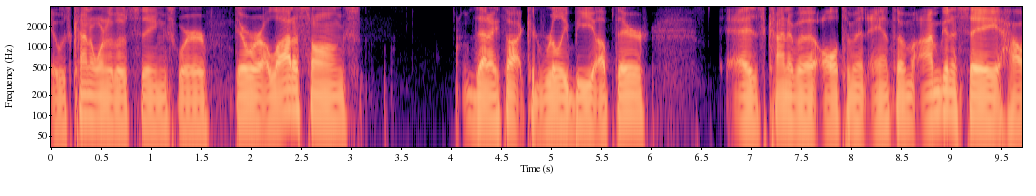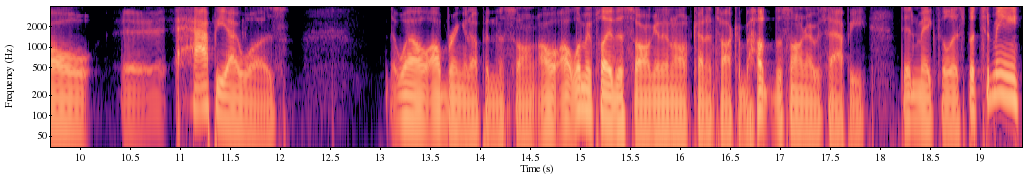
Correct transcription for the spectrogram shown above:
it was kind of one of those things where there were a lot of songs that I thought could really be up there as kind of an ultimate anthem. I'm gonna say how uh, happy I was. Well, I'll bring it up in the song. I'll, I'll let me play this song, and then I'll kind of talk about the song I was happy didn't make the list. But to me,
